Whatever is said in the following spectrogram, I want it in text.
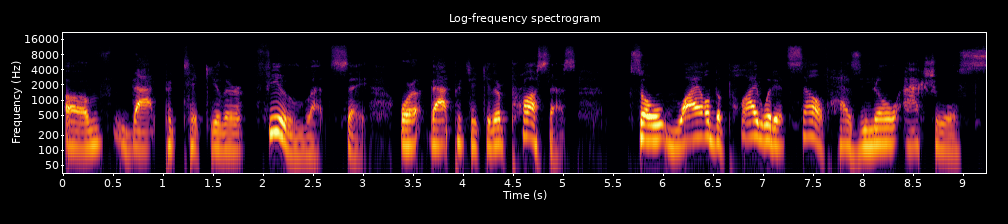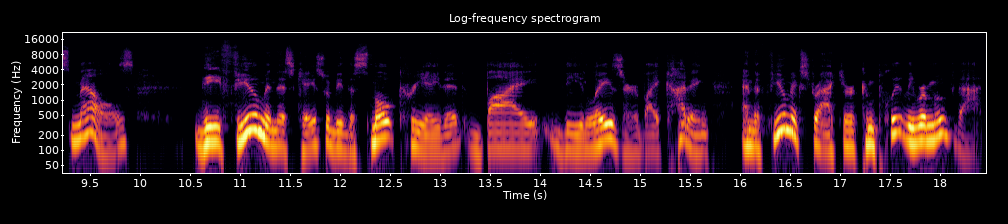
of that particular fume, let's say, or that particular process. So while the plywood itself has no actual smells, the fume in this case would be the smoke created by the laser by cutting, and the fume extractor completely removed that.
